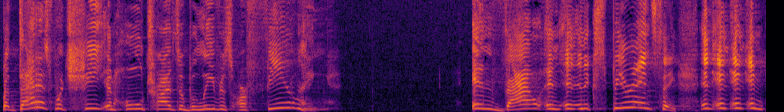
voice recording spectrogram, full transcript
But that is what she and whole tribes of believers are feeling and, val- and, and, and experiencing. And, and, and,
